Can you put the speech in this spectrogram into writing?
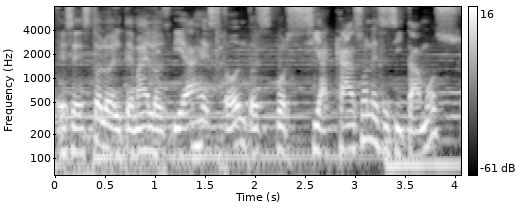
es esto, lo del tema de los viajes, todo. Entonces, por si acaso necesitamos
